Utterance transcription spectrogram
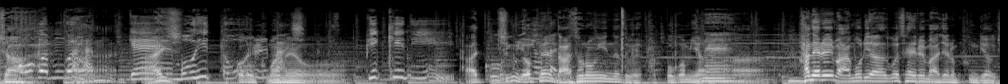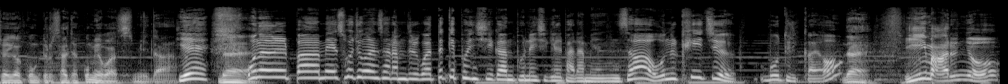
자, 박보검과 아, 함께 아이씨, 모히또를. 마시면서 비키니 아, 입고 지금 옆에 나선홍이 있는데 왜 박보검이야? 네. 한 해를 마무리하고 새해를 맞이하는 풍경 저희가 꽁트로 살짝 꾸며봤습니다. 예. 네. 오늘 밤에 소중한 사람들과 뜻깊은 시간 보내시길 바라면서 오늘 퀴즈 뭐 드릴까요? 네. 이 말은요,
